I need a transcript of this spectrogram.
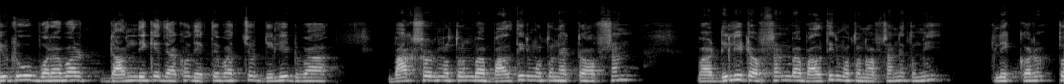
ইউটিউব বরাবর ডান দিকে দেখো, দেখতে পাচ্ছ ডিলিট বা বাক্সর মতন বা বালতির মতন একটা অপশান বা ডিলিট অপশান বা বালতির মতন অপশানে তুমি ক্লিক করো। তো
